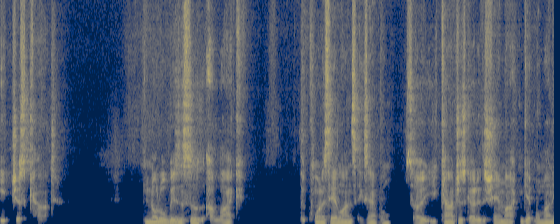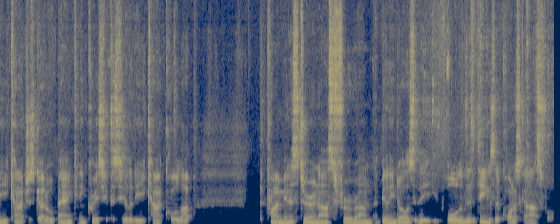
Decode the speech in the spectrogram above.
it just can't? Not all businesses are like the Qantas Airlines example. So you can't just go to the share market and get more money. You can't just go to a bank and increase your facility. You can't call up the prime minister and ask for um, a billion dollars. All of the things that Qantas can ask for,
